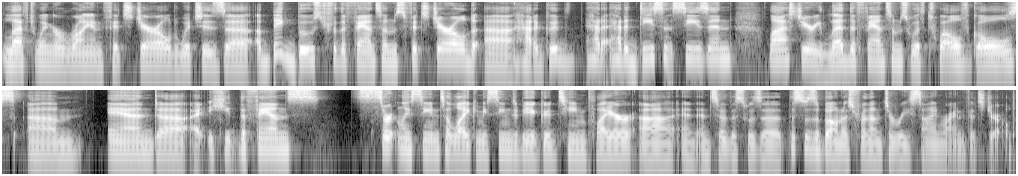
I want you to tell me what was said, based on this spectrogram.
left winger Ryan Fitzgerald, which is a, a, big boost for the Phantoms. Fitzgerald uh, had a good had a, had a decent season last year. He led the Phantoms with 12 goals, um, and uh, he, the fans certainly seemed to like him. He seemed to be a good team player, uh, and and so this was a this was a bonus for them to re-sign Ryan Fitzgerald.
